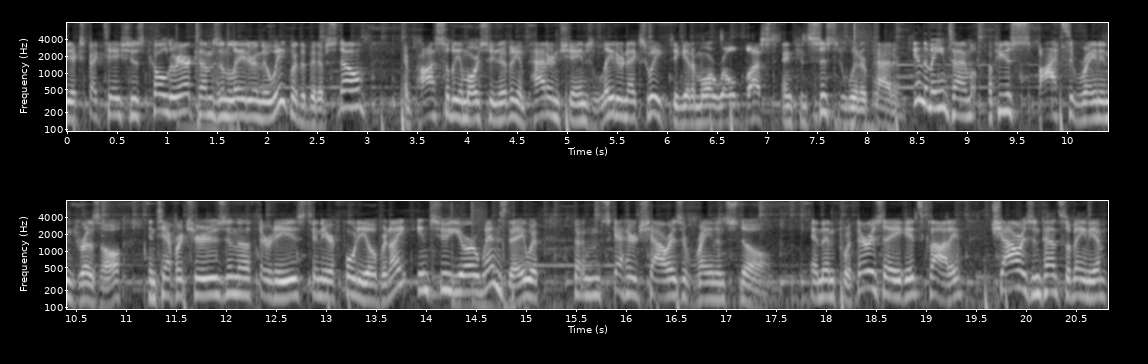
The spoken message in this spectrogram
The expectation is colder air comes in later in the week with a bit of snow and possibly a more significant pattern change later next week to get a more robust and consistent winter pattern. In the meantime, a few spots of rain and drizzle and temperatures in the 30s to near 40 overnight into your Wednesday with some scattered showers of rain and snow. And then for Thursday, it's cloudy. Showers in Pennsylvania.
